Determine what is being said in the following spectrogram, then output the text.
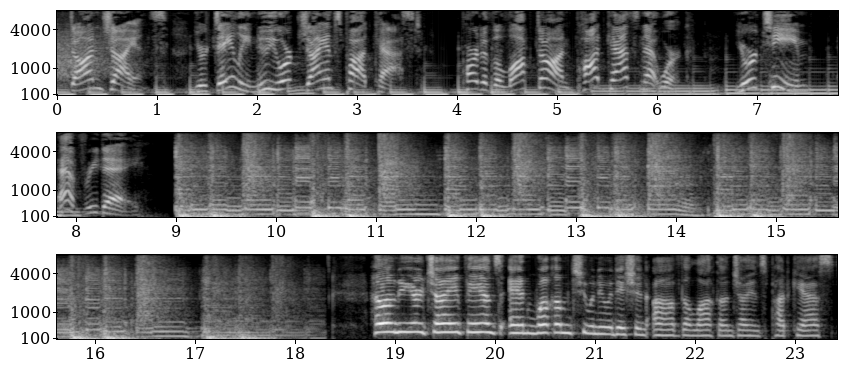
Locked On Giants, your daily New York Giants podcast, part of the Locked On Podcast Network. Your team every day. Hello, New York Giant fans, and welcome to a new edition of the Locked On Giants podcast,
